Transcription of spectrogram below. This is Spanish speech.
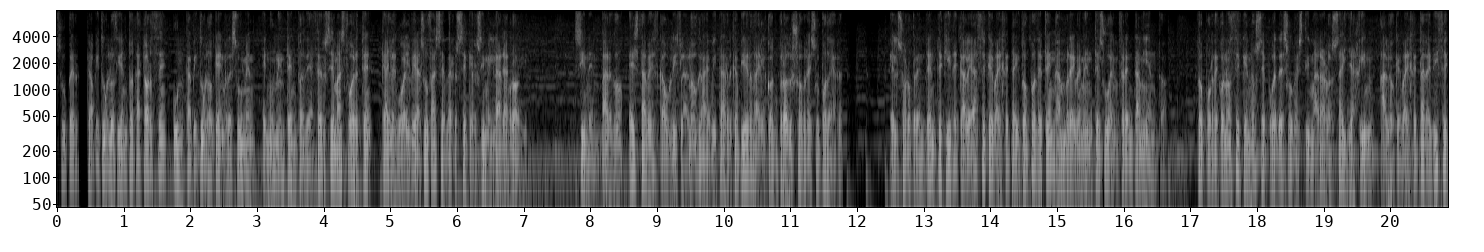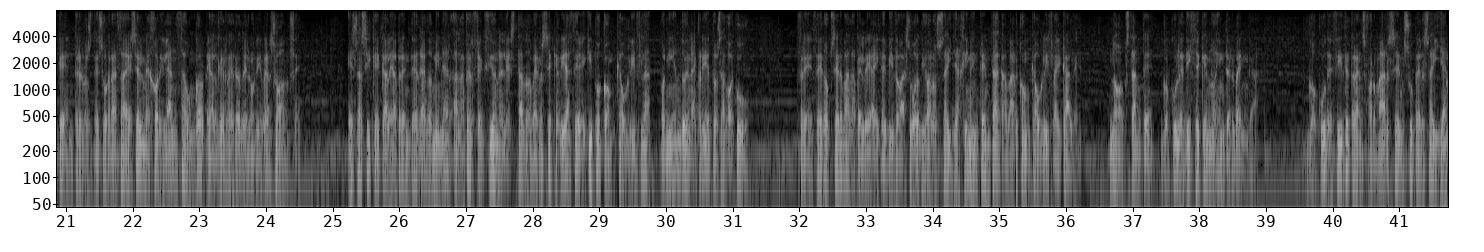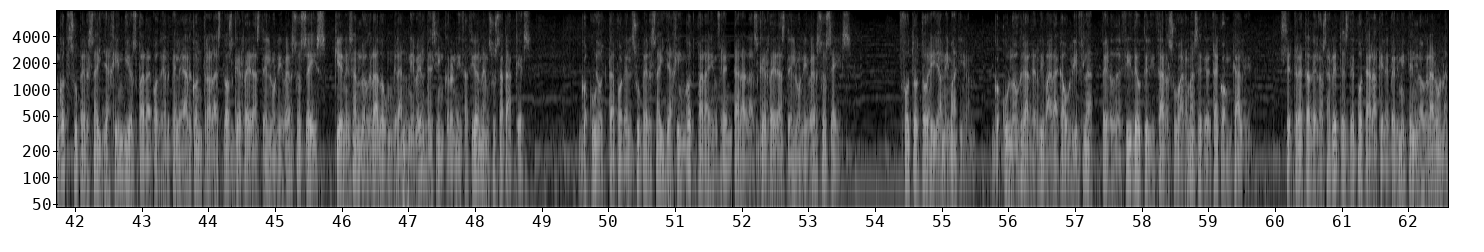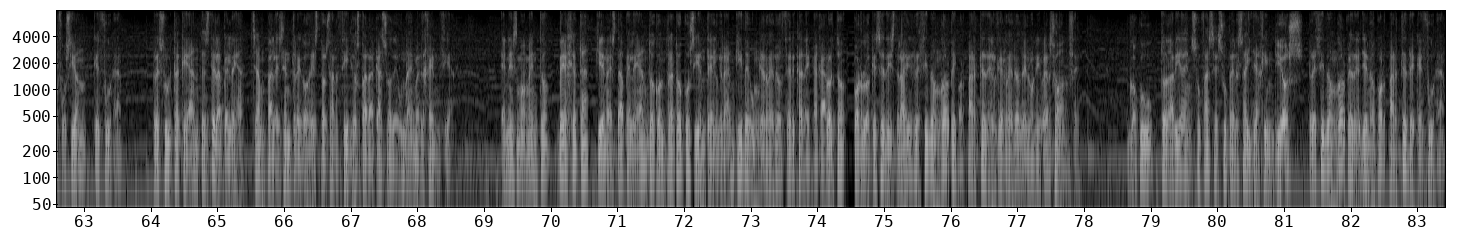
Super, capítulo 114, un capítulo que en resumen, en un intento de hacerse más fuerte, Kale vuelve a su fase Berserker similar a Broly. Sin embargo, esta vez Caulifla logra evitar que pierda el control sobre su poder. El sorprendente Ki de Kale hace que Vegeta y Topo detengan brevemente su enfrentamiento. Topo reconoce que no se puede subestimar a los Saiyajin, a lo que Vegeta le dice que entre los de su raza es el mejor y lanza un golpe al guerrero del universo 11. Es así que Kale aprenderá a dominar a la perfección el estado Berserker y hace equipo con Caulifla, poniendo en aprietos a Goku. Freezer observa la pelea y debido a su odio a los Saiyajin intenta acabar con Caulifla y Kale. No obstante, Goku le dice que no intervenga. Goku decide transformarse en Super Saiyan God Super Saiyajin Dios para poder pelear contra las dos guerreras del universo 6, quienes han logrado un gran nivel de sincronización en sus ataques. Goku opta por el Super Saiyajin God para enfrentar a las guerreras del universo 6. Foto Toei Animation. Goku logra derribar a Caulifla, pero decide utilizar su arma secreta con Kale. Se trata de los aretes de Potara que le permiten lograr una fusión, que fura. Resulta que antes de la pelea, Champa les entregó estos arcillos para caso de una emergencia. En ese momento, Vegeta, quien está peleando contra Topo siente el gran ki de un guerrero cerca de Kakaroto, por lo que se distrae y recibe un golpe por parte del guerrero del universo 11. Goku, todavía en su fase Super Saiyajin Dios, recibe un golpe de lleno por parte de Kefura.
